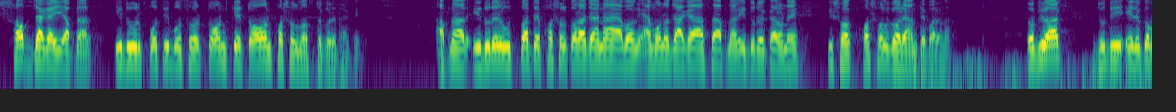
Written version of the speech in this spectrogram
সব জায়গায় আপনার ইঁদুর প্রতি বছর টনকে টন ফসল নষ্ট করে থাকে। আপনার ইঁদুরের উৎপাতে ফসল করা যায় না এবং এমনও জায়গা আছে আপনার ইঁদুরের কারণে কৃষক ফসল গড়ে আনতে পারে না। তো ভিউয়ার্স, যদি এরকম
